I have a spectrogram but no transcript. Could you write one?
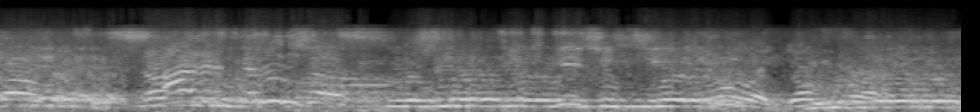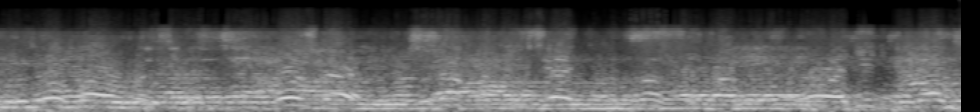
Бауманса. Адрес скажите еще раз. Технический переулок, дом 2. Метро Бауманса. Можно туда подъезжать, просто там проводить собрания.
